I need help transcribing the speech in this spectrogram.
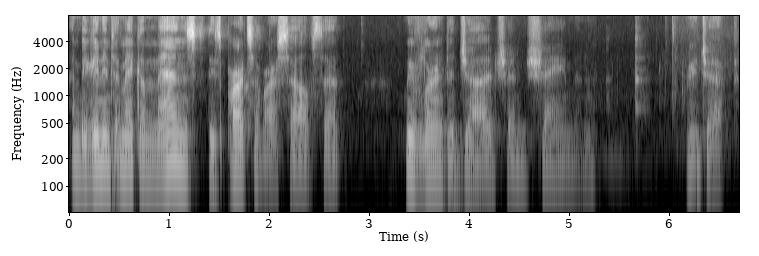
and beginning to make amends to these parts of ourselves that we've learned to judge and shame and reject.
